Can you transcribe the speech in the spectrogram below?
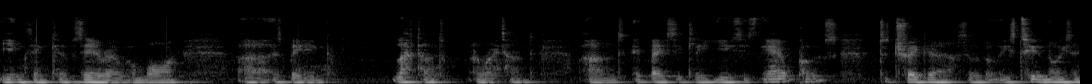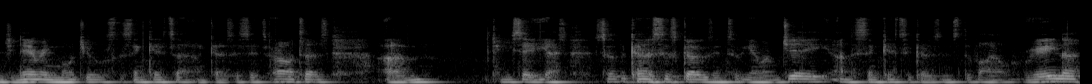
You can think of zero and one uh, as being left hand and right hand, and it basically uses the outputs to trigger. So we've got these two noise engineering modules, the Sinc Iter and Cursus Iteritas. Um, can you see? Yes. So the Cursus goes into the MMG and the Sinc Iter goes into the Viol Reina.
